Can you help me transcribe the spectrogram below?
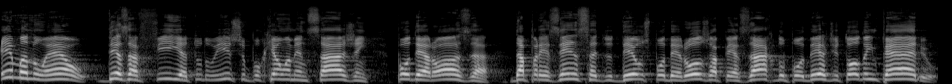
Emanuel desafia tudo isso porque é uma mensagem poderosa da presença de Deus poderoso, apesar do poder de todo o império.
